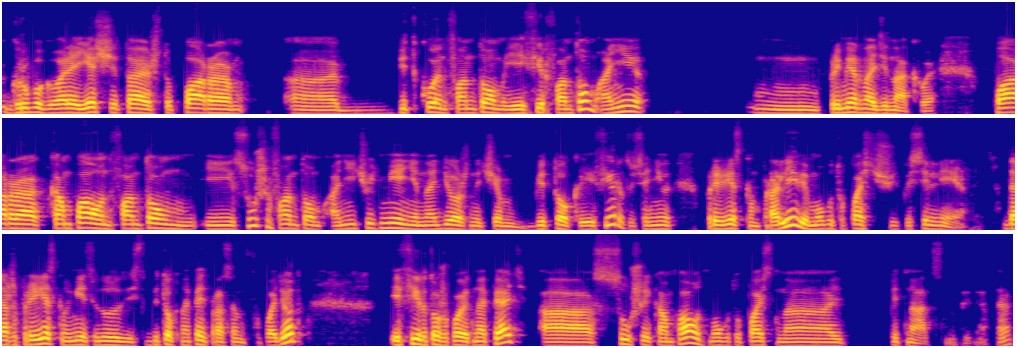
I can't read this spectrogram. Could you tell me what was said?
грубо говоря, я считаю, что пара э, биткоин фантом и эфир фантом, они примерно одинаковые. Пара компаунд фантом и суши фантом, они чуть менее надежны, чем биток и эфир, то есть они при резком проливе могут упасть чуть-чуть посильнее. Даже при резком, имеется в виду, если биток на 5% упадет, эфир тоже пойдет на 5, а суши и компаунд могут упасть на 15, например, да?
